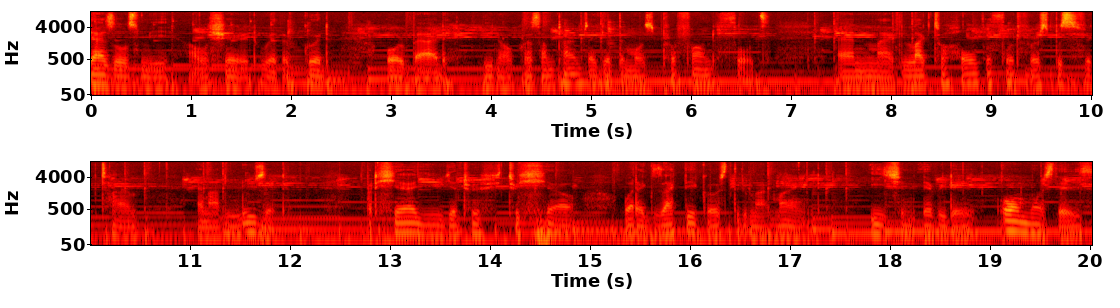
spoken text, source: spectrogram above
dazzles me, I'll share it, whether good or bad, you know, because sometimes I get the most profound thoughts and I'd like to hold the thought for a specific time and I'd lose it. But here you get to, to hear what exactly goes through my mind each and every day, almost days.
